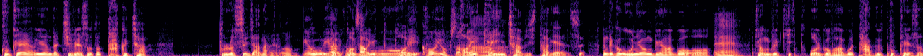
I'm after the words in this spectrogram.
국회의원들 집에서도 다 그 차 불러 쓰잖아요. 그러니까 우리가 저- 공사 거의 거의 거의 없었다. 거의 개인차 비슷하게 쓰. 근데 그 운영비하고 예. 경비 기- 월급하고 다 그 국회에서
